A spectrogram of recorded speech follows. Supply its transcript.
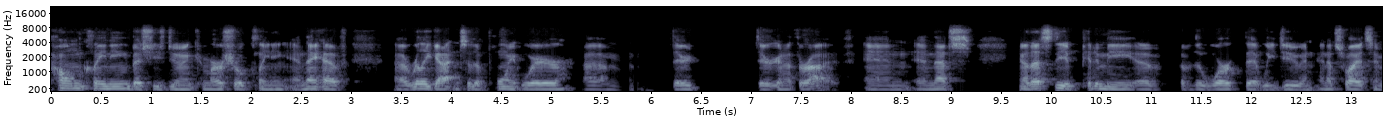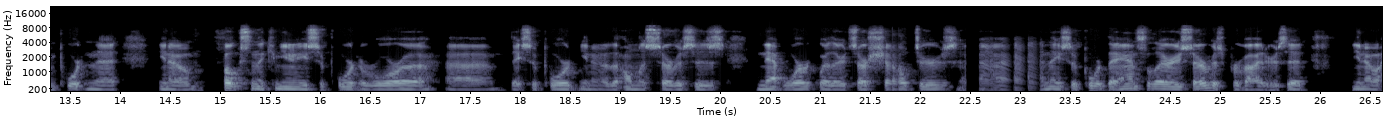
home cleaning, but she's doing commercial cleaning, and they have uh, really gotten to the point where um, they're they're going to thrive, and and that's you know that's the epitome of of the work that we do, and, and that's why it's important that you know folks in the community support Aurora. Uh, they support you know the homeless services network, whether it's our shelters, uh, and they support the ancillary service providers that you know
